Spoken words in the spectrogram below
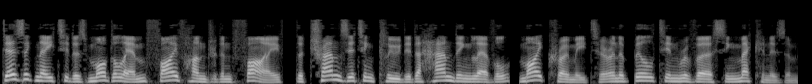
Designated as Model M505, the transit included a handing level, micrometer and a built-in reversing mechanism.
